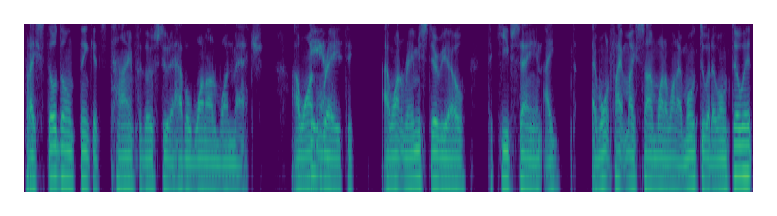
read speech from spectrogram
but I still don't think it's time for those two to have a one-on-one match. I want Damn. Rey to I want Rey Mysterio to keep saying I I won't fight my son one on one. I won't do it. I won't do it.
